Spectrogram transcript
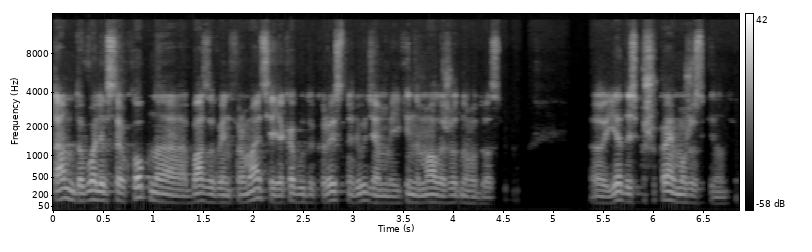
там доволі все охопна базова інформація, яка буде корисна людям, які не мали жодного досвіду. Е, Я десь пошукаю, можу скинути.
